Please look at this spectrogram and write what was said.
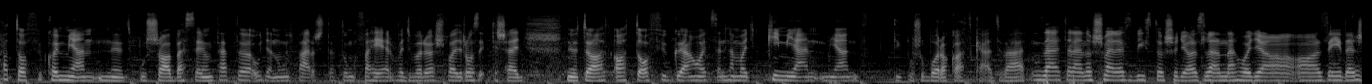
Attól függ, hogy milyen nőtípusról beszélünk, tehát uh, ugyanúgy párosítatunk fehér, vagy vörös, vagy rozét is egy nőtől attól függően, hogy szerintem, hogy ki milyen, milyen típusú borokat kedvel. Az általános válasz biztos, hogy az lenne, hogy a, az édes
